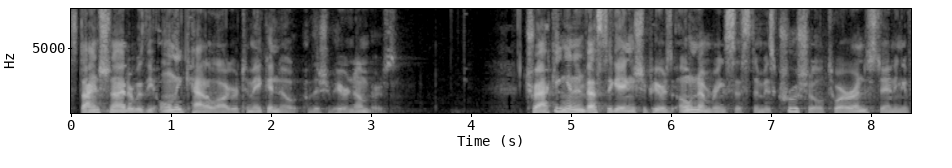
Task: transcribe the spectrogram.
Steinschneider was the only cataloger to make a note of the Shapira numbers. Tracking and investigating Shapira's own numbering system is crucial to our understanding of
